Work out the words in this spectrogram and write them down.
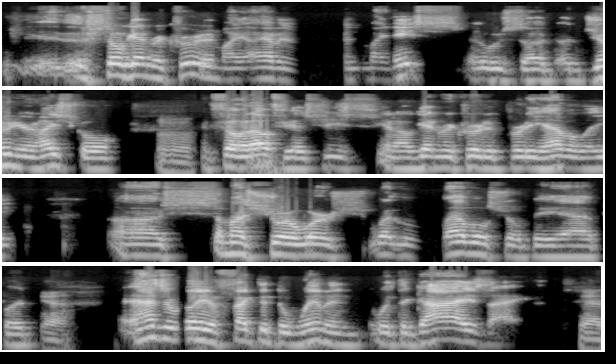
they're still getting recruited. My I have a, my niece who's a, a junior in high school mm-hmm. in Philadelphia. She's you know getting recruited pretty heavily. Uh, I'm not sure where what level she'll be at, but yeah, it hasn't really affected the women. With the guys, I yeah,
